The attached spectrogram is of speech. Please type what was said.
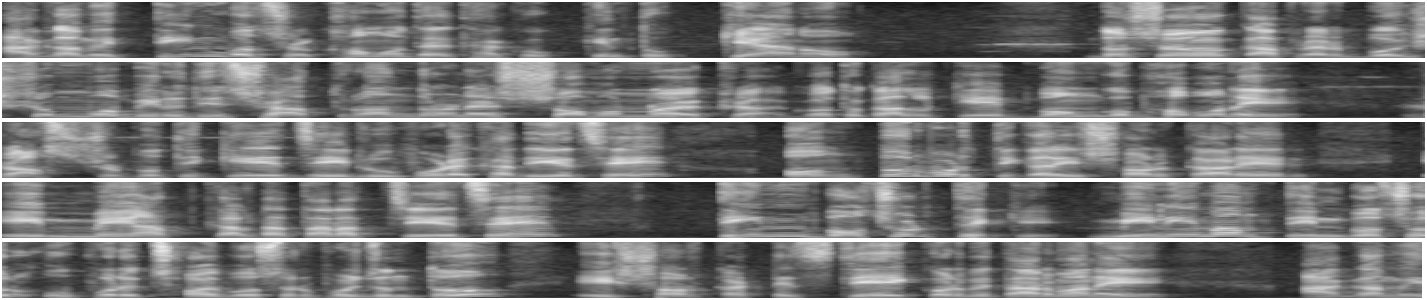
আগামী তিন বছর ক্ষমতায় থাকুক, কিন্তু কেন? দর্শক, আপনার বৈষম্য বিরোধী ছাত্র আন্দোলনের সমন্বয়করা গতকালকে বঙ্গভবনে রাষ্ট্রপতিকে যে রূপরেখা দিয়েছে, অন্তর্বর্তীকারী সরকারের এই মেয়াদকালটা তারা চেয়েছে, তিন বছর থেকে, মিনিমাম তিন বছর, উপরে ছয় বছর পর্যন্ত এই সরকারটা স্টে করবে। তার মানে আগামী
